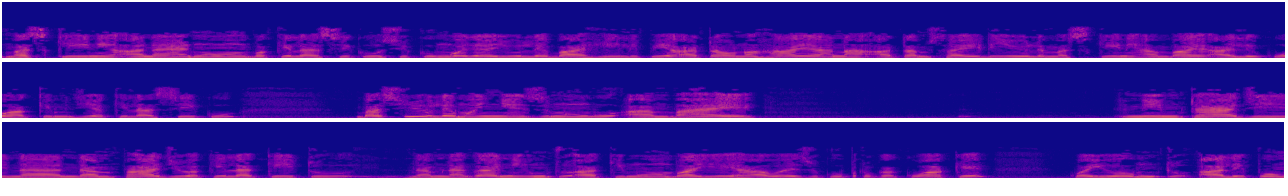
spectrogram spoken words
maskini anaomba kila siku siku moja yule bahili pia ataona haya na atamsaidia yule maskini ambaye alikuwa akimjia kila siku basi yule mwenyezi mungu ambaye ni mtaji na, na mpaji wa kila kitu. Namna gani mtu akimwomba yeye hawezi kutoka kwake. Kwa hiyo mtu alipo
